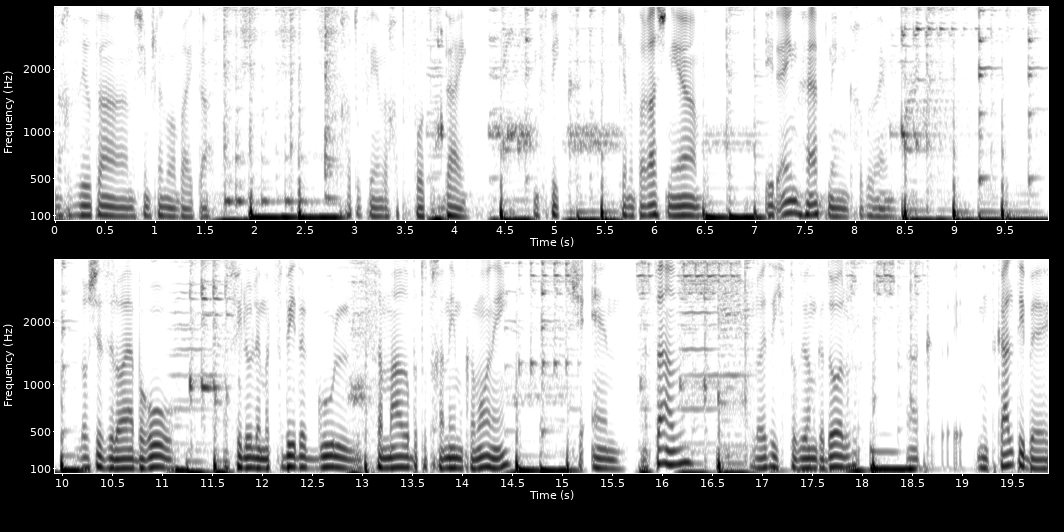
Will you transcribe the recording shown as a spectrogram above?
להחזיר את האנשים שלנו הביתה. החטופים והחטופות, די, מספיק. כי המטרה השנייה, it ain't happening, חברים. לא שזה לא היה ברור, אפילו למצביד עגול סמר בתותחנים כמוני, שאין מצב, לא איזה היסטוריון גדול, רק נתקלתי ב...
